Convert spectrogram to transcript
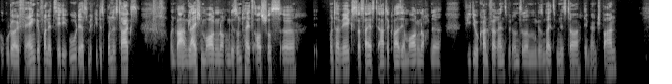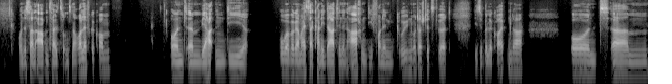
Rudolf Henke von der CDU, der ist Mitglied des Bundestags und war am gleichen Morgen noch im Gesundheitsausschuss äh, unterwegs. Das heißt, er hatte quasi am Morgen noch eine Videokonferenz mit unserem Gesundheitsminister, dem Herrn Spahn, und ist dann abends halt zu uns nach Rollev gekommen. Und ähm, wir hatten die Oberbürgermeisterkandidatin in Aachen, die von den Grünen unterstützt wird, die Sibylle Keupen da. Und ähm,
